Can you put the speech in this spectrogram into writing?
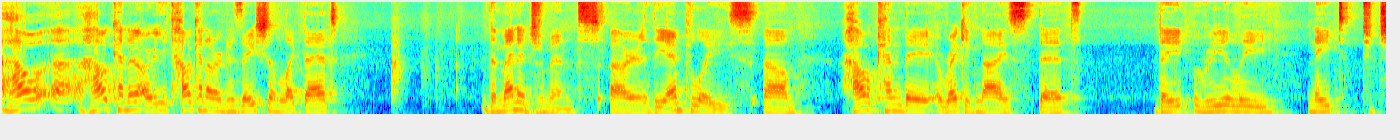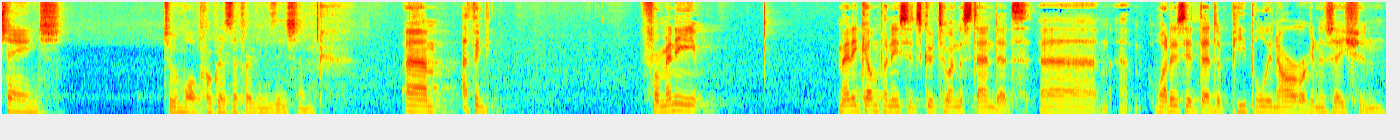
how uh, how can a, how can an organization like that, the management or the employees, um, how can they recognize that they really need to change to a more progressive organization? Um, I think for many many companies, it's good to understand that um, um, what is it that the people in our organization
